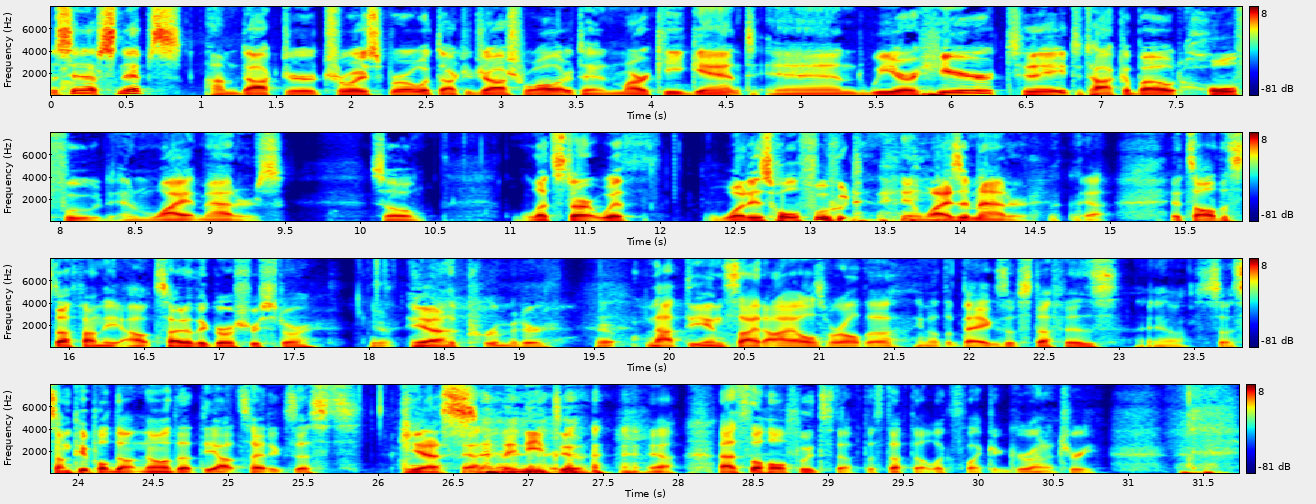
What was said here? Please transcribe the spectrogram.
Welcome to Synapse Snips. I'm Dr. Troy Spurrill with Dr. Josh Wallert and Mark E. Gant, and we are here today to talk about whole food and why it matters. So let's start with what is whole food and why does it matter? yeah. It's all the stuff on the outside of the grocery store. Yeah. The perimeter. Not the inside aisles where all the you know the bags of stuff is. Yeah. So some people don't know that the outside exists. Yes, and they need to. yeah. That's the whole food stuff, the stuff that looks like it grew on a tree.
